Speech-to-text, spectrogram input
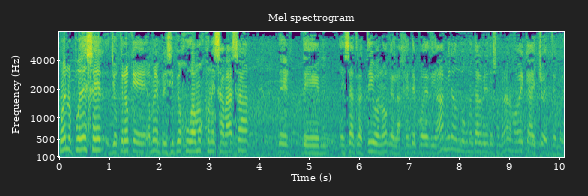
Bueno, puede ser. Yo creo que, hombre, en principio jugamos con esa base de, ese atractivo, ¿no? Que la gente puede decir, ah, mira un documental de Benito Zambrano, vamos a ver qué ha hecho este hombre.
